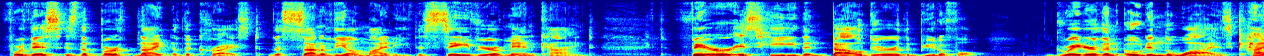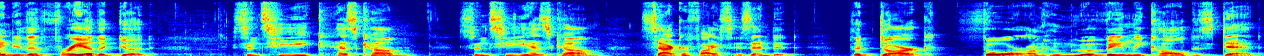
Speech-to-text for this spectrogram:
For this is the birth night of the christ the son of the almighty the savior of mankind. Fairer is he than baldur the beautiful greater than odin the wise kinder than freya the good. Since he has come since he has come sacrifice is ended the dark Thor on whom you have vainly called is dead.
